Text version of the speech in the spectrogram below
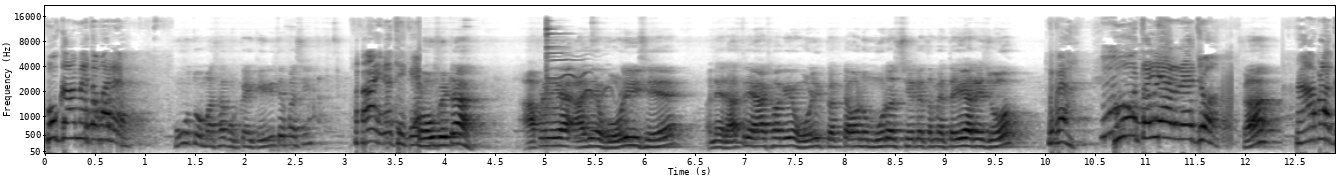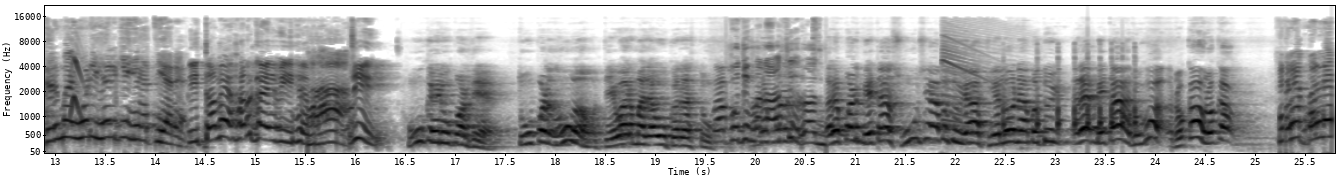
શું કામ હે તમારે? હું તો માથાકૂટ કઈ કેવી રીતે પાછી? કાંઈ નથી કે બહુ બેટા આપણે આજે હોળી છે. અને રાત્રે આઠ વાગે હોળી પ્રગટાવવાનું મુહૂર્ત છે એટલે તમે તૈયાર રહેજો. હું તૈયાર રહેજો. કા આપણા ઘરમાં હોળી હેરકી છે અત્યારે. ઈ તમે હરગાવી હે. જી. શું કર્યું પણ તે? તું પણ હું તહેવારમાં જ આવું કરસ તું. બાપુજી મને આશીર્વાદ અરે પણ બેટા શું છે આ બધું? આ થેલો ને આ બધું અરે બેટા રૂકો રોકાવ રોકાવ. અરે ભલે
